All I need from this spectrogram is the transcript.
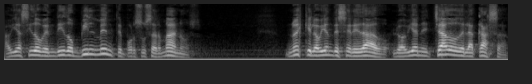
había sido vendido vilmente por sus hermanos. No es que lo habían desheredado, lo habían echado de la casa.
